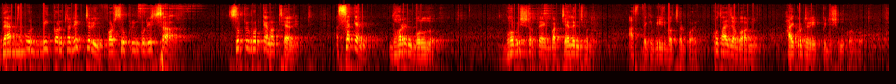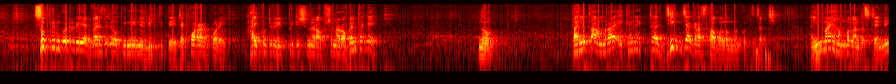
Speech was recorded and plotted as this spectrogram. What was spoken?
that would be contradictory for Supreme Court itself. Supreme Court cannot tell it. Second, ধরেন বলল ভবিষ্যতে একবার চ্যালেঞ্জ হলো আজ থেকে বিশ বছর পরে কোথায় যাব আমি হাইকোর্টে রিট পিটিশন করব সুপ্রিম কোর্টের এই অ্যাডভাইজারি ওপিনিয়নের ভিত্তিতে এটা করার পরে হাইকোর্টের রিট পিটিশনের অপশন আর ওপেন থাকে নো তাহলে তো আমরা এখানে একটা জিগজাগ রাস্তা অবলম্বন করতে চাচ্ছি in my humble understanding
